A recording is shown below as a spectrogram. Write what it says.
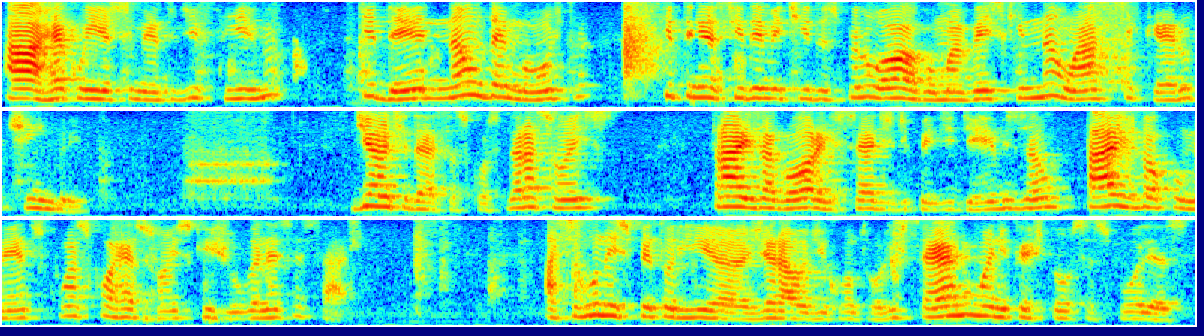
há reconhecimento de firma. E D. Não demonstra que tenha sido emitidas pelo órgão, uma vez que não há sequer o timbre. Diante dessas considerações, traz agora, em sede de pedido de revisão, tais documentos com as correções que julga necessário. A segunda Inspetoria Geral de Controle Externo manifestou-se as folhas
